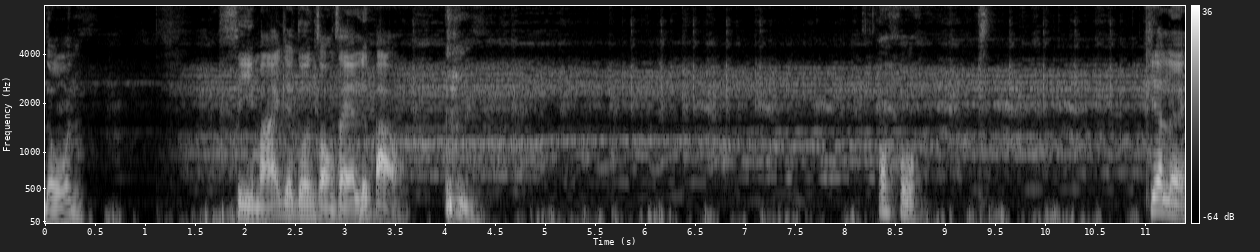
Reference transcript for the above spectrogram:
โดนสี่ไม้จะโดนสองแสนหรือเปล่า โอ้โห เครียดเลย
